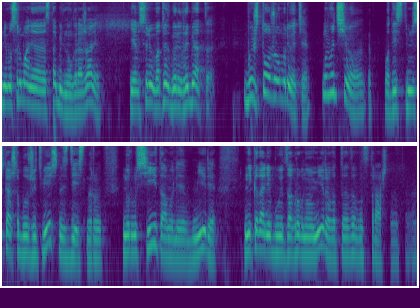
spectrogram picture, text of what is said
Мне мусульмане стабильно угрожали. Я им все время в ответ говорю, ребята, вы же тоже умрете. Ну вы что? Вот если ты мне скажешь, что буду жить вечно здесь, на, Ру- на Руси там, или в мире, никогда не будет загробного мира, вот это вот страшно. Это,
